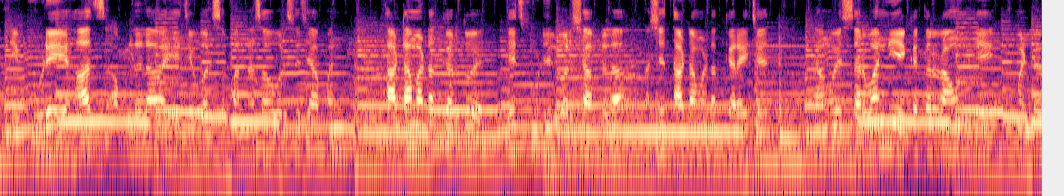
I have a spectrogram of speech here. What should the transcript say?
आणि पुढे हाच आपल्याला हे जे वर्ष पन्नासावं वर्ष जे आपण थाटामाटात करतोय तेच पुढील वर्ष आपल्याला असे थाटामाटात करायचे आहेत. त्यामुळे सर्वांनी एकत्र राहून हे मंडळ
